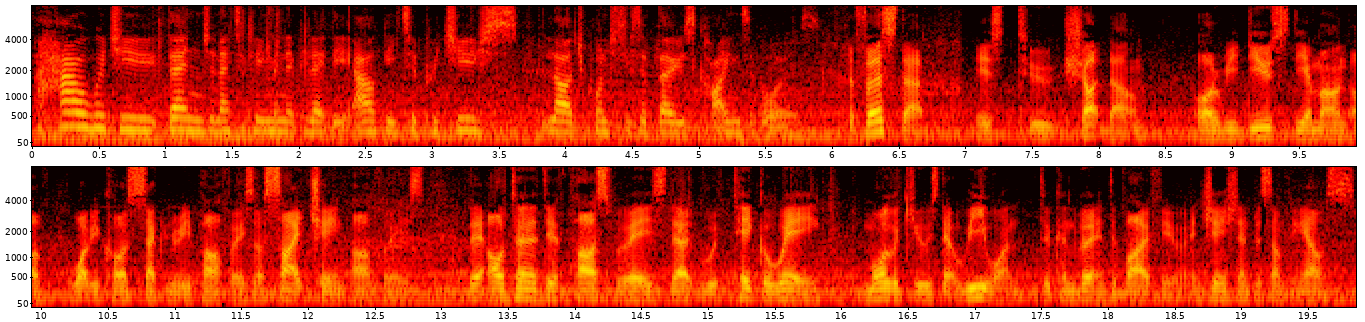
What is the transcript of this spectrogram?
How would you then genetically manipulate the algae to produce large quantities of those kinds of oils? The first step is to shut down or reduce the amount of what we call secondary pathways or side chain pathways, the alternative pathways that would take away molecules that we want to convert into biofuel and change them to something else.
